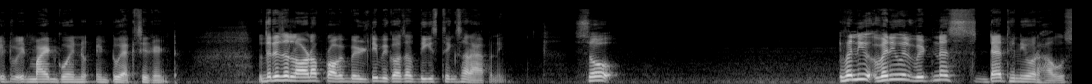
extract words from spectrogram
it it might go into accident there is a a of of because of these things are happening happening. When you when you will witness death in your house,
